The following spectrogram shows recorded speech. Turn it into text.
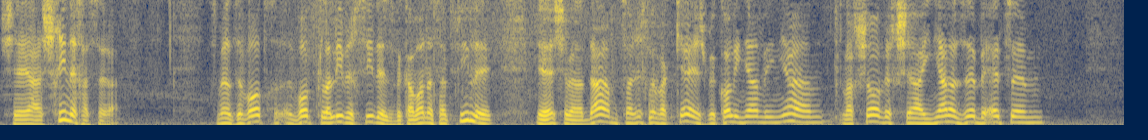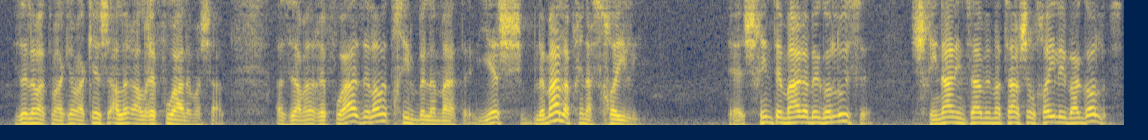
שהשכינה חסרה. זאת אומרת, זה וורד כללי וחסידס, בכוון עשה תפילה, שבן אדם צריך לבקש בכל עניין ועניין, לחשוב איך שהעניין הזה בעצם זה לא, אתה מבקש על, על רפואה למשל. אז רפואה זה לא מתחיל בלמטה, יש למעלה מבחינת חוילי. שכינתה מרא בגולוסה. שכינה נמצא במצב של חוילי בגולוס.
